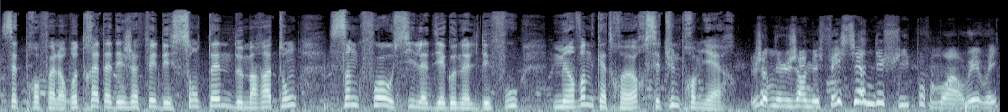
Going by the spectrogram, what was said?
Cette prof à la retraite a déjà fait des centaines de marathons, cinq fois aussi la diagonale des fous, mais en 24 heures, c'est une première. Je ne l'ai jamais fait, c'est un défi pour moi, oui, oui.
